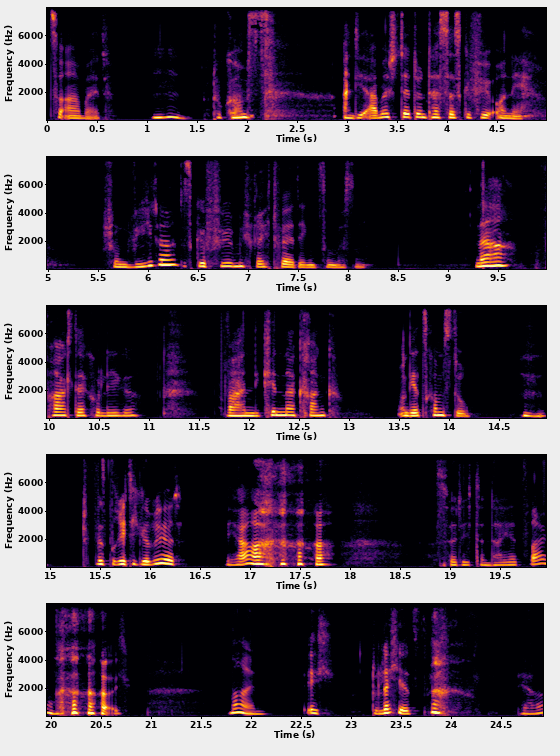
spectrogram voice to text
zur Arbeit. Mhm. Du kommst an die Arbeitsstätte und hast das Gefühl, oh nee, schon wieder das Gefühl, mich rechtfertigen zu müssen. Na, fragt der Kollege, waren die Kinder krank? Und jetzt kommst du. Mhm. Du bist richtig gerührt. Ja. Was würde ich denn da jetzt sagen? ich, nein, ich. Du lächelst. ja.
